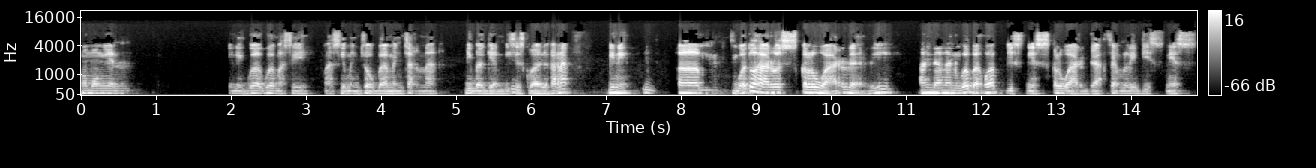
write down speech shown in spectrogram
ngomongin ini gue gue masih masih mencoba mencerna di bagian bisnis keluarga. Karena gini um, gue tuh harus keluar dari pandangan gue bahwa bisnis keluarga family business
